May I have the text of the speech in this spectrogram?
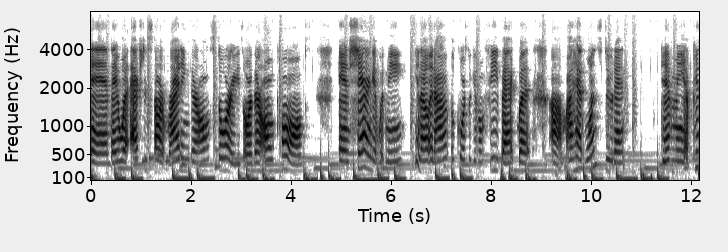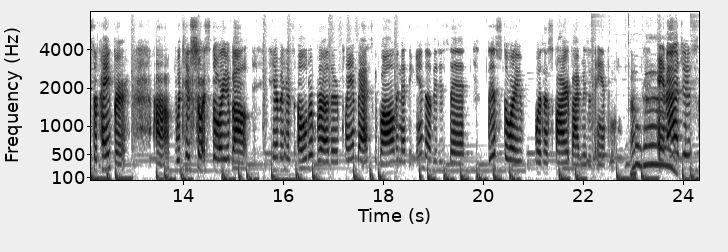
and they would actually start writing their own stories or their own poems and sharing it with me, you know, and I, of course, would give them feedback. But um, I had one student give me a piece of paper uh, with his short story about him and his older brother playing basketball. And at the end of it, it said, This story was inspired by Mrs. Anthony. Oh, wow. And I just,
